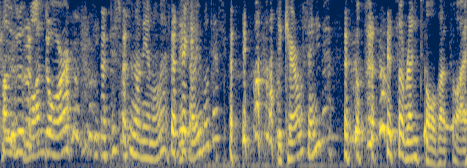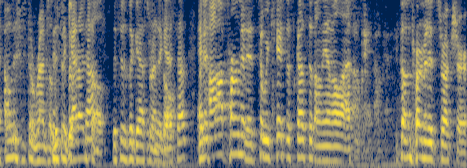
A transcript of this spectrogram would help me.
Comes with one door. this wasn't on the MLS. Did they tell you about this? Did Carol send you that? it's a rental, that's why. Oh, this is the rental. this, This, is the the guest rental. house. This is the guest This is the rental. guest house? And And it's I'll- not permitted, so we can't discuss it on the MLS. Okay, okay. It's unpermitted structure.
